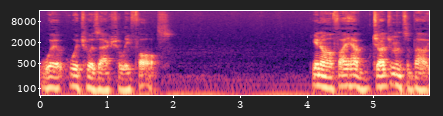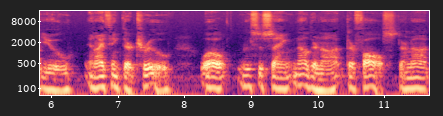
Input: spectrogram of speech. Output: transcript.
which was actually false. You know, if I have judgments about you and I think they're true, well, this is saying, no, they're not. They're false. They're not.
